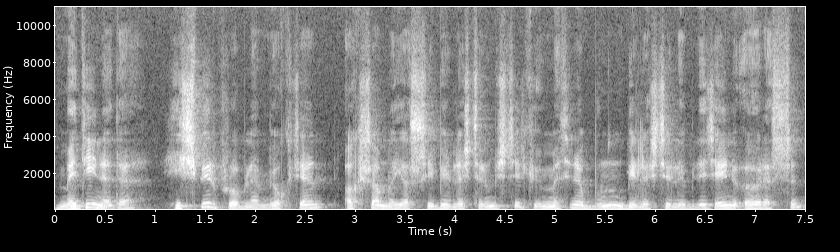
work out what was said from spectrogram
Medine'de hiçbir problem yokken akşamla yatsıyı birleştirmiştir ki ümmetine bunun birleştirilebileceğini öğretsin.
